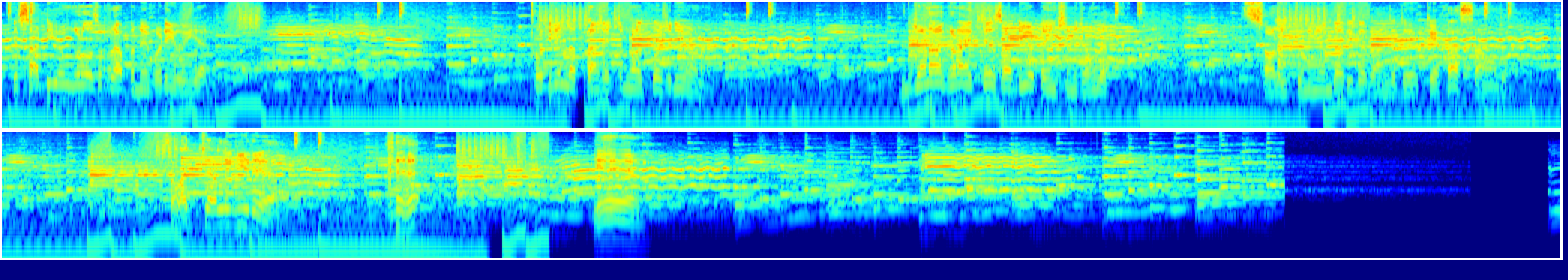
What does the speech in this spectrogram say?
ਕਿ ਸਾਡੀ ਉਂਗਲ ਉਸ ਰੱਬ ਨੇ ਫੜੀ ਹੋਈ ਆ ਤੁਹਾਡੀਆਂ ਲੱਤਾਂ ਖਿੱਚਣ ਨਾਲ ਕੁਝ ਨਹੀਂ ਹੋਣਾ। ਜਣਾ ਖਣਾ ਇੱਥੇ ਸਾਡੀ ਅਟੈਂਸ਼ਨ ਚਾਹੁੰਦਾ ਸਾਲੀ ਦੁਨੀਆਦਾਰੀ ਦਾ ਰੰਗ ਦੇਖ ਕੇ ਹਾਸਾ ਆਉਂਦਾ। ਸਾਲਾ ਚੱਲ ਕੀ ਰਿਹਾ? ਯੇ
